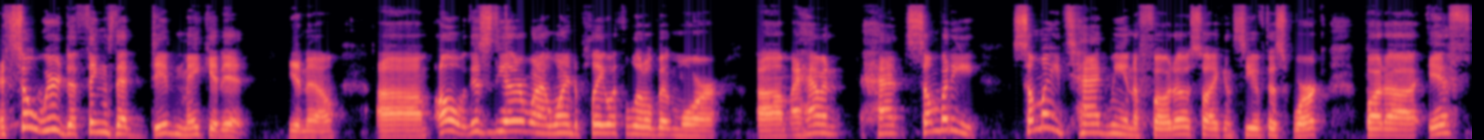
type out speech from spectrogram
It's so weird the things that did make it in. You know. Um, oh, this is the other one I wanted to play with a little bit more. Um, I haven't had somebody somebody tag me in a photo so I can see if this work. But uh, if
